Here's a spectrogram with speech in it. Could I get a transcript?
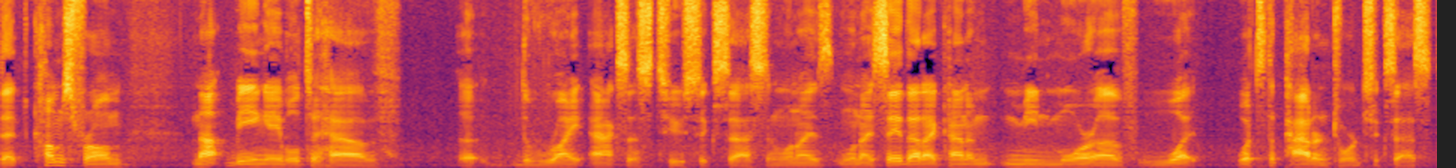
that comes from not being able to have uh, the right access to success. And when I when I say that, I kind of mean more of what what's the pattern towards success.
